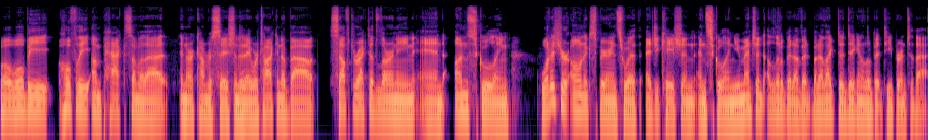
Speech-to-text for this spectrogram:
Well, we'll be hopefully unpack some of that in our conversation today. We're talking about self directed learning and unschooling. What is your own experience with education and schooling? You mentioned a little bit of it, but I'd like to dig in a little bit deeper into that.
